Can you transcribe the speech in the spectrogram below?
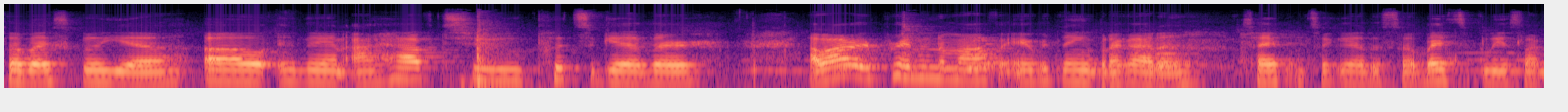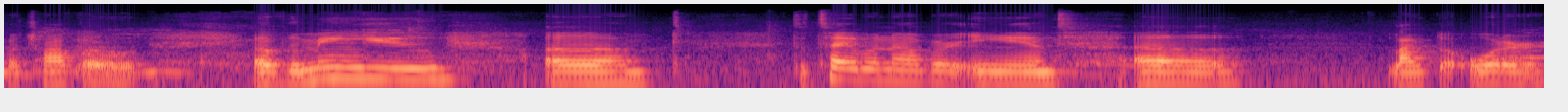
So basically, yeah. Oh, and then I have to put together, I've already printed them off and everything, but I gotta tape them together. So basically, it's like a tripod of the menu, um, the table number, and uh, like the order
